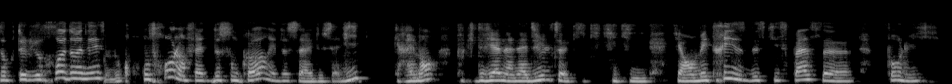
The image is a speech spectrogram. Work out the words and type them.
Donc, de lui redonner le contrôle, en fait, de son corps et de sa, de sa vie, carrément, pour qu'il devienne un adulte qui, qui, qui, qui, est en maîtrise de ce qui se passe euh, pour lui.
